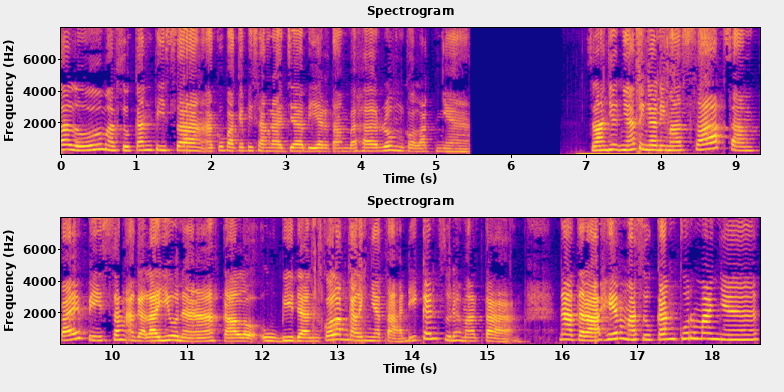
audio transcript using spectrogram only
Lalu masukkan pisang. Aku pakai pisang raja biar tambah harum kolaknya. Selanjutnya tinggal dimasak sampai pisang agak layu. Nah, kalau ubi dan kolang kalingnya tadi kan sudah matang. Nah, terakhir masukkan kurmanya.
